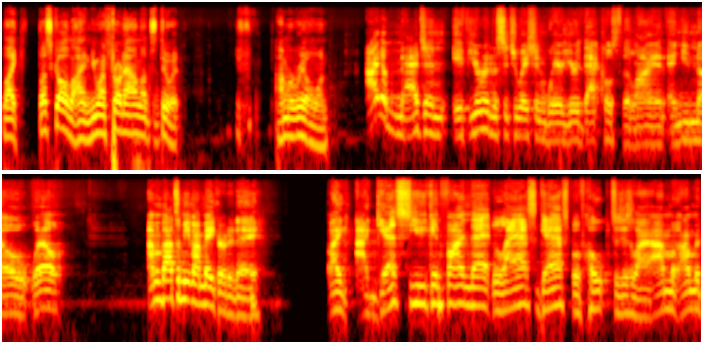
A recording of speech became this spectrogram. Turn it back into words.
Like, let's go, lion. You want to throw down? Let's do it. I'm a real one. I imagine if you're in the situation where you're that close to the lion and you know, well, I'm about to meet my maker today. Like, I guess you can find that last gasp of hope to just like, I'm, I'm, I'm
